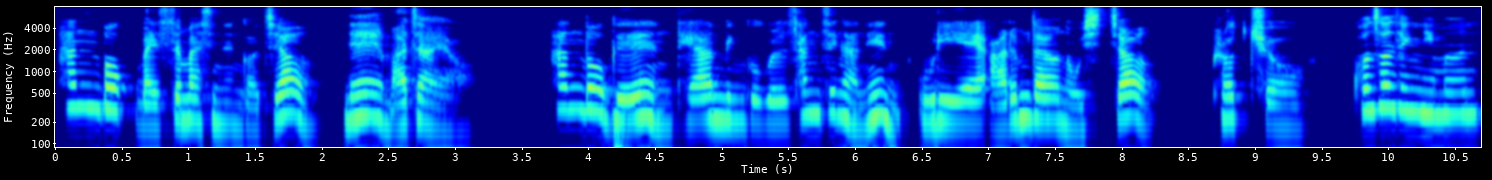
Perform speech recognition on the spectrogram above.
한복 말씀하시는 거죠? 네, 맞아요. 한복은 대한민국을 상징하는 우리의 아름다운 옷이죠? 그렇죠. 권 선생님은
